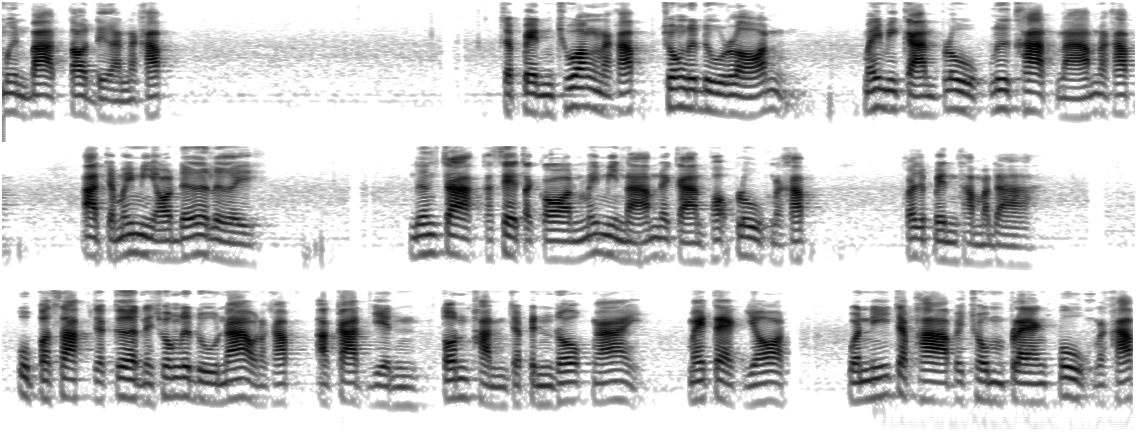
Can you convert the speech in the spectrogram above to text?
20,000 บาทต่อเดือนนะครับ จะเป็นช่วงนะครับช่วงฤดูร้อน ไม่มีการปลูกหรือขาดน้ำนะครับ อาจจะไม่มีออเดอร์เลย เนื่องจากเกษตรกรไม่มีน้ำในการเพาะปลูกนะครับ ก็จะเป็นธรรมดา อุปสรรคจะเกิดในช่วงฤดูหนาวนะครับ อากาศเย็นต้นพันธุ์จะเป็นโรคง่าย ไม่แตกยอด วันนี้จะพาไปชมแปลงปลูกนะครับ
